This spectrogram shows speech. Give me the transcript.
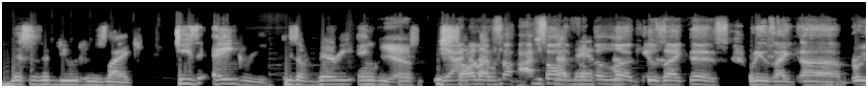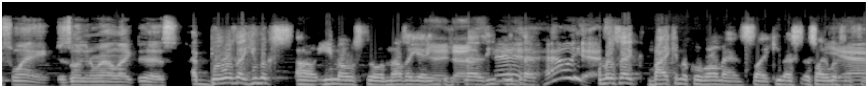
This is a dude who's like, he's angry. He's a very angry Yeah. person. You Yeah, saw know. that I saw, he I saw that it from the look. He was like this when he was like uh, Bruce Wayne, just looking around like this. ass. It was like he looks uh, emo still, and I was like, yeah, Yeah, he, he he does. does. He, he Yeah, does. hell yeah. It looks like My Chemical Romance. Like he, that's, that's all he listens to.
